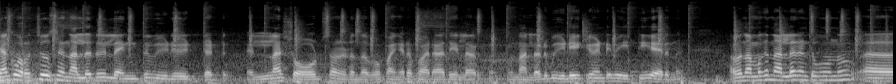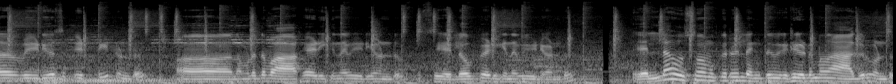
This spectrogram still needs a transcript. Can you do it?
ഞാൻ കുറച്ച് ദിവസം നല്ലൊരു ലെങ്ത് വീഡിയോ ഇട്ടിട്ട് എല്ലാം ഷോർട്സാണ് ഇടുന്നത്. അപ്പോൾ ഭയങ്കര പരാതി എല്ലാവർക്കും. അപ്പോൾ നല്ലൊരു വീഡിയോയ്ക്ക് വേണ്ടി വെയിറ്റ് ചെയ്യായിരുന്നു. അപ്പോൾ നമുക്ക് നല്ല രണ്ട് മൂന്ന് വീഡിയോസ് കിട്ടിയിട്ടുണ്ട്. നമ്മളിത് വാഹ അടിക്കുന്ന വീഡിയോ ഉണ്ട് സിയലോപ്പി അടിക്കുന്ന വീഡിയോ ഉണ്ട്. എല്ലാ ദിവസവും നമുക്കൊരു ലെങ്ത് വീഡിയോ ഇടണമെന്ന് ആഗ്രഹമുണ്ട്.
